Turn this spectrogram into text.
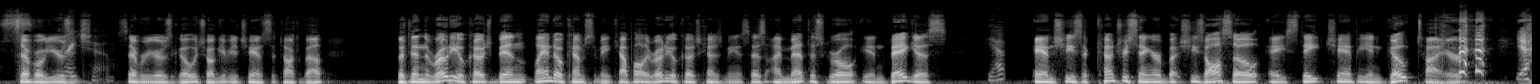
several years Great show. several years ago, which I'll give you a chance to talk about. But then the rodeo coach Ben Lando comes to me, Cal Poly rodeo coach comes to me and says, "I met this girl in Vegas, yep. and she's a country singer, but she's also a state champion goat tire." Yeah.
